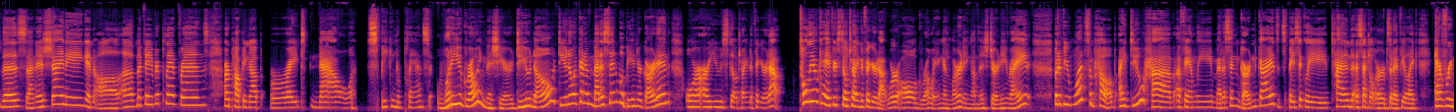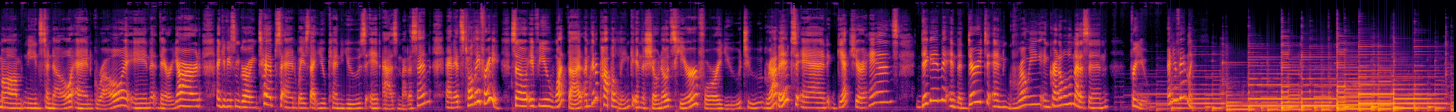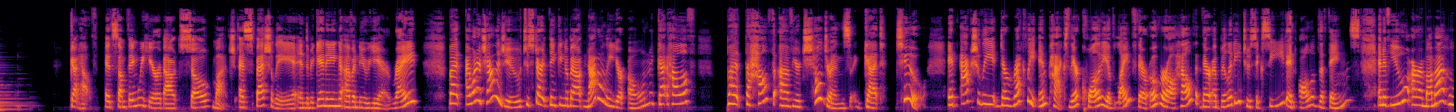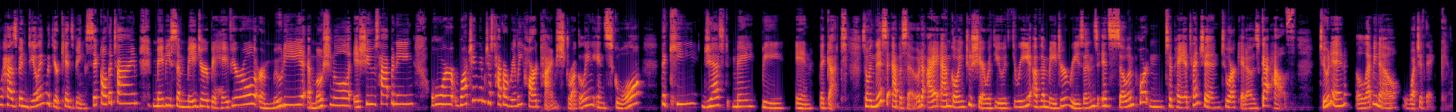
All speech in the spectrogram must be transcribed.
the sun is shining and all of my favorite plant friends are popping up right now. Speaking of plants, what are you growing this year? Do you know? Do you know what kind of medicine will be in your garden? Or are you still trying to figure it out? Totally okay if you're still trying to figure it out. We're all growing and learning on this journey, right? But if you want some help, I do have a family medicine garden guides. It's basically 10 essential herbs that I feel like every mom needs to know and grow in their yard. I give you some growing tips and ways that you can use it as medicine, and it's totally free. So if you want that, I'm going to pop a link in the show notes here for you to grab it and get your hands digging in the dirt and growing incredible medicine for you and your family. Gut health. It's something we hear about so much, especially in the beginning of a new year, right? But I want to challenge you to start thinking about not only your own gut health, but the health of your children's gut too. It actually directly impacts their quality of life, their overall health, their ability to succeed in all of the things. And if you are a mama who has been dealing with your kids being sick all the time, maybe some major behavioral or moody emotional issues happening, or watching them just have a really hard time struggling in school, the key just may be in the gut. So in this episode, I am going to share with you three of the major reasons it's so important to pay attention to our kiddos' gut health. Tune in, let me know what you think.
